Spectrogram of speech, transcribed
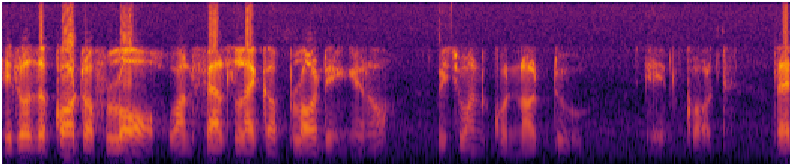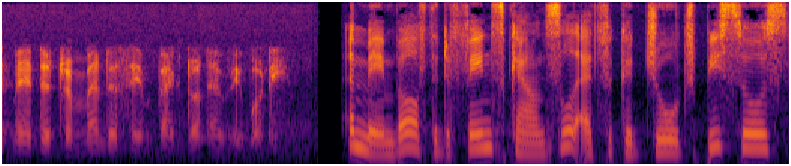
It was a court of law. One felt like applauding, you know, which one could not do in court. That made a tremendous impact on everybody. A member of the Defense Counsel, Advocate George Bizos,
